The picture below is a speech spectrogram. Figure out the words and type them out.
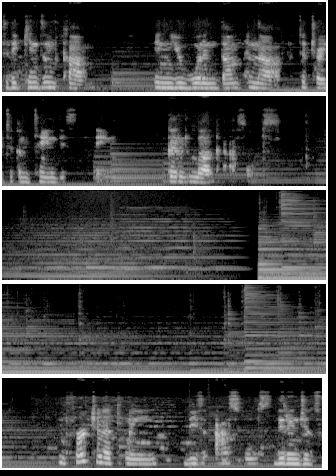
to the kingdom come and you wouldn't dumb enough to try to contain this thing. Good luck, assholes. Unfortunately, these assholes didn't just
